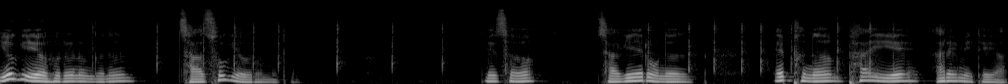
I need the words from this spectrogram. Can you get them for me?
여기에 흐르는 거는 자속이 어렵니다. 그래서 자기애로는 F는 파이의 RM이 돼요.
